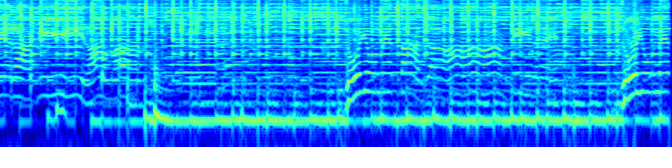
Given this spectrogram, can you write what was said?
વેરાગી રામા જોયું મેં તાજા જોયું મેં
